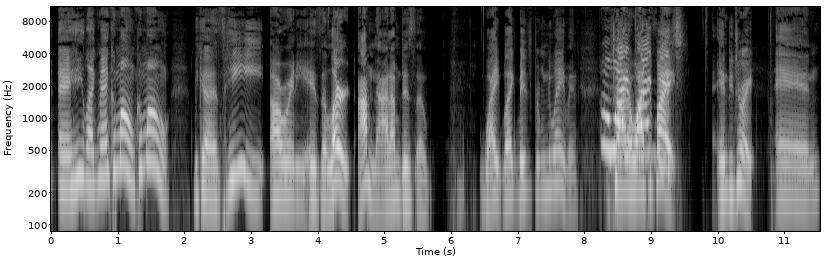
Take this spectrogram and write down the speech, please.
and he like man come on come on because he already is alert I'm not I'm just a white black bitch from New Haven Oh, trying to watch a fight bitch. In Detroit and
